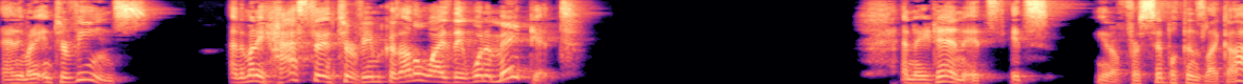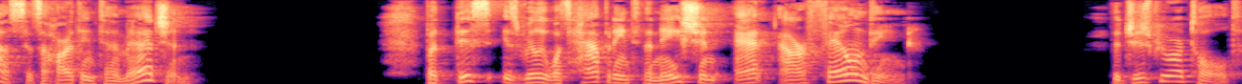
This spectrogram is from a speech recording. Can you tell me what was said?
and the Almighty intervenes. And the Almighty has to intervene because otherwise they wouldn't make it. And again, it's, it's you know, for simpletons like us, it's a hard thing to imagine. But this is really what's happening to the nation at our founding. The Jewish people are told,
